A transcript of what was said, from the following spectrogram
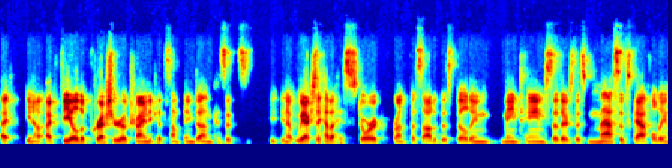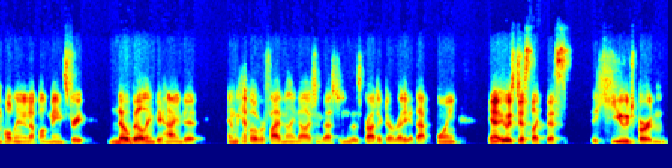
I, you know, I feel the pressure of trying to get something done because it's, you know, we actually had a historic front facade of this building maintained. So there's this massive scaffolding holding it up on Main Street, no building behind it. And we have over $5 million invested into this project already at that point. You know, it was just like this huge burden.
